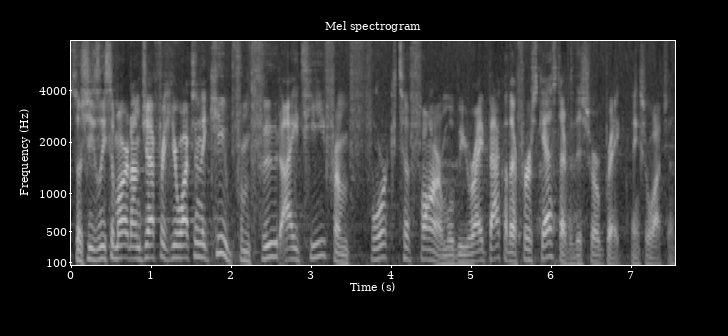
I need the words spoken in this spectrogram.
So she's Lisa Martin, I'm Jeff Frick. You're watching theCUBE from Food IT, from Fork to Farm. We'll be right back with our first guest after this short break. Thanks for watching.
